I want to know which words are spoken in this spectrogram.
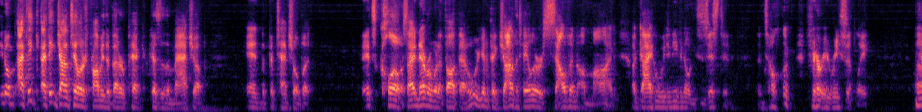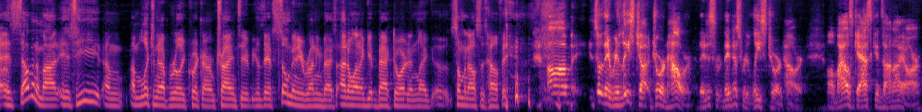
You know, I think I think John Taylor's probably the better pick because of the matchup and the potential, but it's close. I never would have thought that. Who are we going to pick? Jonathan Taylor or Salvon Ahmed, a guy who we didn't even know existed until very recently. Yeah, is Salvon Ahmed, is he um I'm looking it up really quick or I'm trying to because they have so many running backs. I don't want to get backdoored and like uh, someone else is healthy. um, so they released jo- Jordan Howard. They just they just released Jordan Howard. Uh, Myles Gaskin's on IR,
